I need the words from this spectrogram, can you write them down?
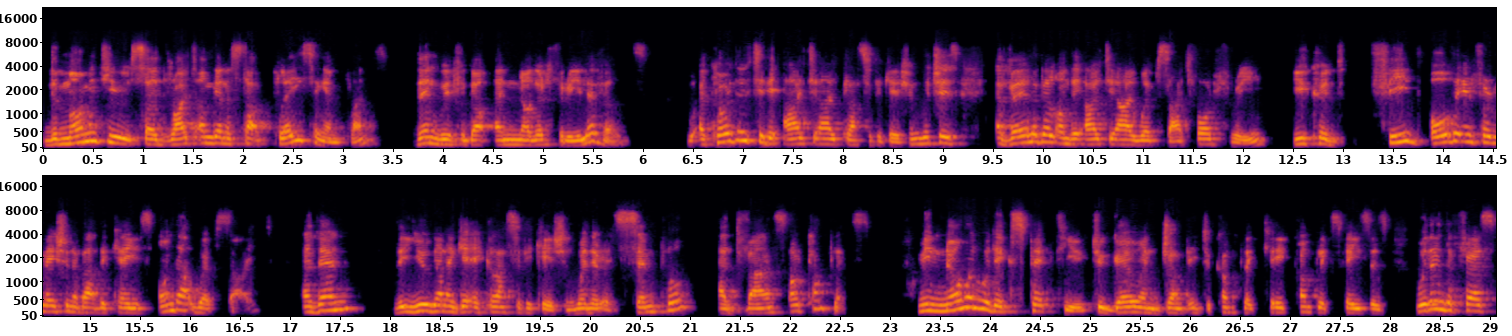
the moment you said, right, I'm going to start placing implants, then we've got another three levels. According to the ITI classification, which is available on the ITI website for free, you could feed all the information about the case on that website, and then the, you're going to get a classification, whether it's simple, advanced, or complex. I mean, no one would expect you to go and jump into complex, complex cases within the first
